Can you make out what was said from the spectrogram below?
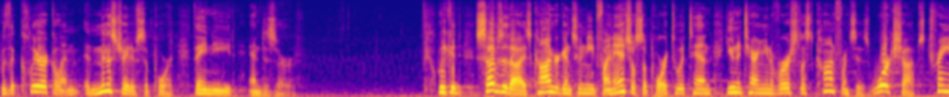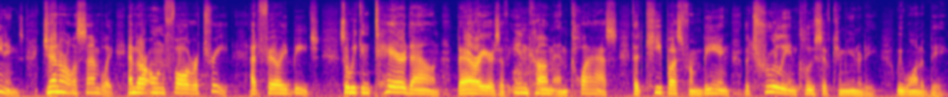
with the clerical and administrative support they need and deserve. We could subsidize congregants who need financial support to attend Unitarian Universalist conferences, workshops, trainings, General Assembly, and our own fall retreat at Ferry Beach so we can tear down barriers of income and class that keep us from being the truly inclusive community we want to be.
